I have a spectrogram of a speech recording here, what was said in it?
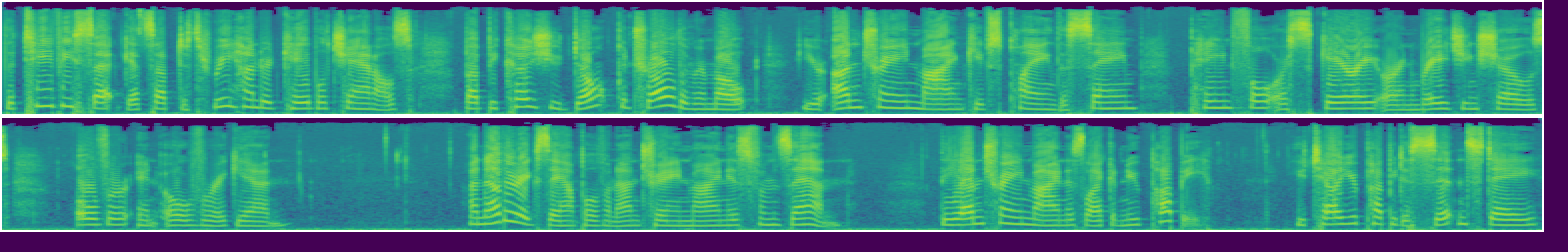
The TV set gets up to 300 cable channels, but because you don't control the remote, your untrained mind keeps playing the same painful or scary or enraging shows over and over again. Another example of an untrained mind is from Zen. The untrained mind is like a new puppy. You tell your puppy to sit and stay,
